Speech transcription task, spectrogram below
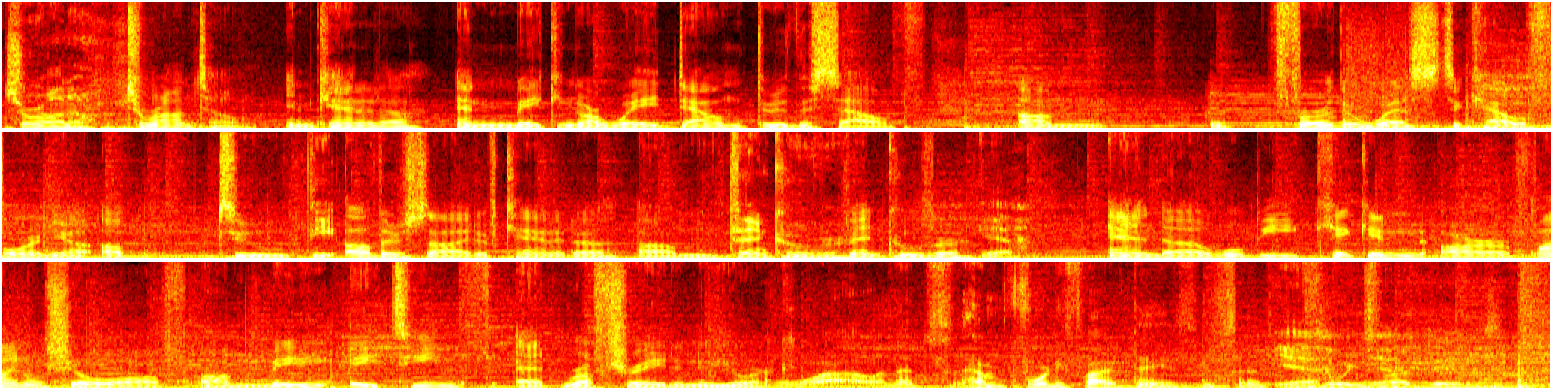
Toronto. Toronto in Canada and making our way down through the south, um, further west to California, up to the other side of Canada, um, Vancouver. Vancouver. Yeah. And uh, we'll be kicking our final show off on May 18th at Rough Trade in New York. Wow, and that's how, 45 days, you said? Yeah. 45 days.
